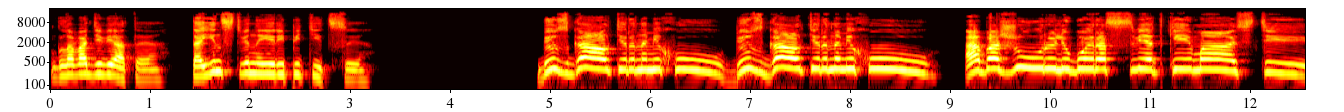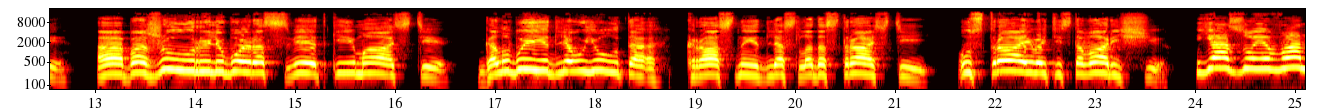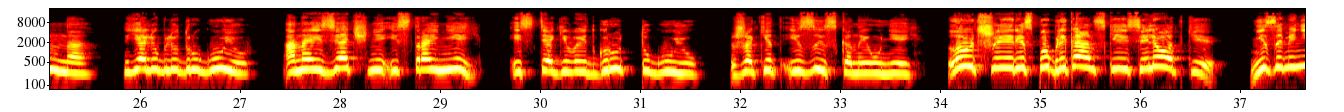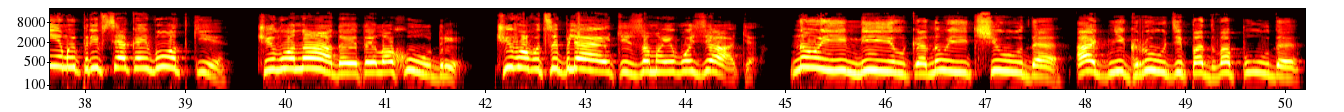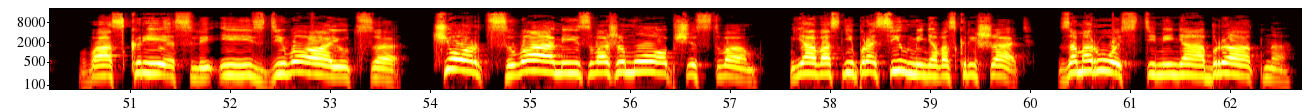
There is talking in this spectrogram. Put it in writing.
Глава девятая. Таинственные репетиции. Бюстгальтеры на меху, бюстгальтеры на меху, абажуры любой расцветки и масти, абажуры любой расцветки и масти, голубые для уюта, красные для сладострастий. Устраивайтесь, товарищи. Я Зоя Ванна, я люблю другую, она изящнее и стройней и стягивает грудь тугую, жакет изысканный у ней. Лучшие республиканские селедки, незаменимы при всякой водке. Чего надо этой лохудре? Чего вы цепляетесь за моего зятя? Ну и Милка, ну и чудо, одни груди по два пуда. Воскресли и издеваются. Черт с вами и с вашим обществом! Я вас не просил меня воскрешать. Заморозьте меня обратно.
